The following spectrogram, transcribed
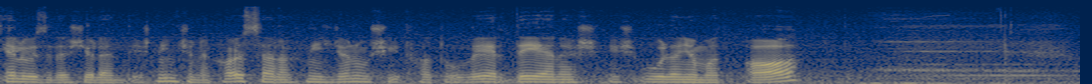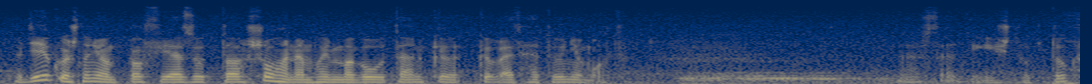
Előzetes jelentés nincsenek hajszának, nincs gyanúsítható vér, DNS és új lenyomat A. A gyilkos nagyon profi ezúttal, soha nem hagy maga után kö- követhető nyomot. Ezt eddig is tudtuk.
